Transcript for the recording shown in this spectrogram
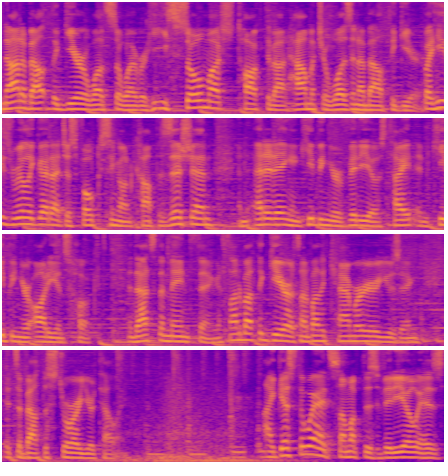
not about the gear whatsoever. He so much talked about how much it wasn't about the gear, but he's really good at just focusing on composition and editing and keeping your videos tight and keeping your audience hooked. And that's the main thing. It's not about the gear, it's not about the camera you're using, it's about the story you're telling. I guess the way I'd sum up this video is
